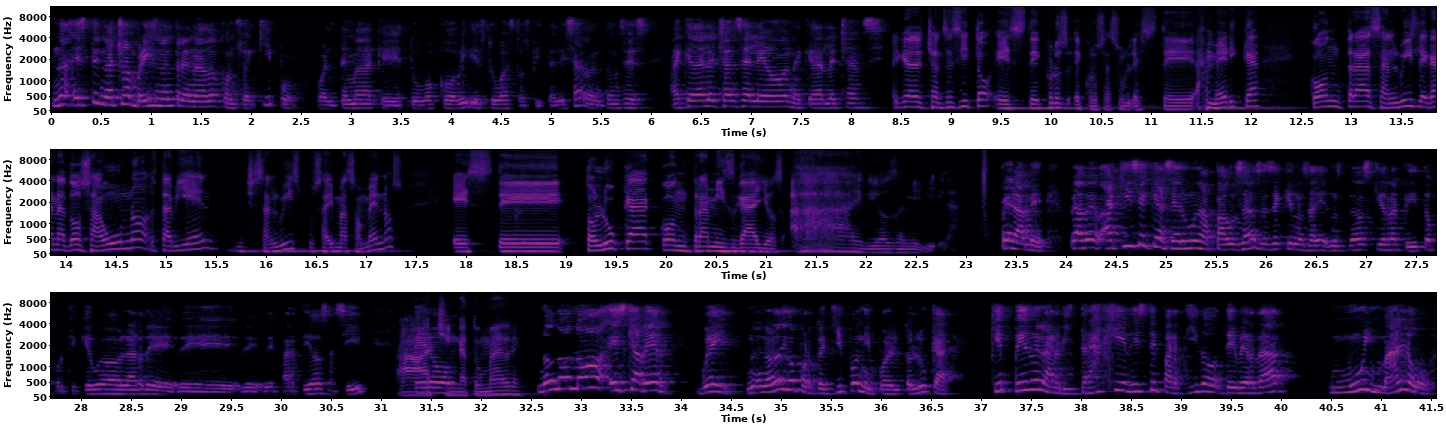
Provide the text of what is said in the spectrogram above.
No, este Nacho Ambriz no ha entrenado con su equipo por el tema que tuvo COVID y estuvo hasta hospitalizado. Entonces, hay que darle chance a León, hay que darle chance. Hay que darle chancecito. Este Cruz, eh, Cruz Azul, este América contra San Luis le gana 2 a 1. Está bien, San Luis, pues ahí más o menos. Este Toluca contra mis gallos. Ay, Dios de mi vida. Espérame, espérame, aquí sí hay que hacer una pausa, o sea, sé que nos, tenemos que ir rapidito porque qué huevo hablar de, partidos así. Ah, chinga tu madre. No, no, no, es que a ver, güey, no, lo digo por tu equipo ni por el Toluca. ¿Qué pedo el arbitraje de este partido? De verdad, muy malo.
